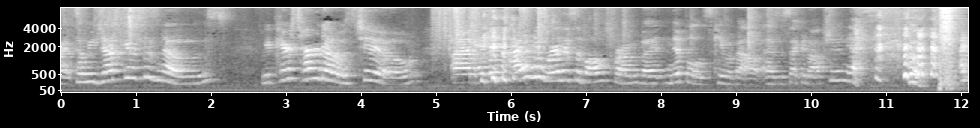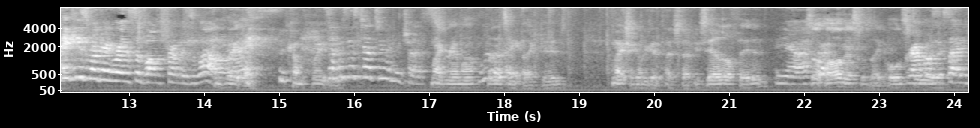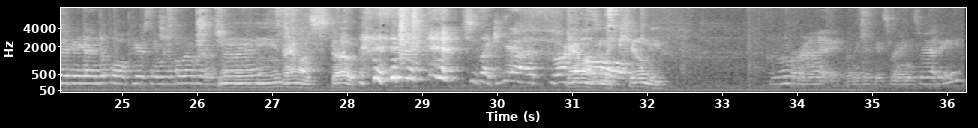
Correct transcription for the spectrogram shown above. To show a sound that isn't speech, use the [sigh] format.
right, so we just pierced his nose. We pierced her nose too. Um, and then I don't know where this evolved from, but nipples came about as a second option. Yeah. [laughs] I think he's wondering where this evolved from as well, right? Completely. So who's this tattoo on your chest? My grandma, that's Really? infected. I'm actually going to get it touched up. You see how it's all faded? Yeah. So all this was like old school. Grandma's excited you're gonna get a nipple piercing right below her, Mhm, Grandma's stoked. [laughs] right? She's like, yes, rock and Grandma's roll. gonna kill me. Alright, let me get these rings ready.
